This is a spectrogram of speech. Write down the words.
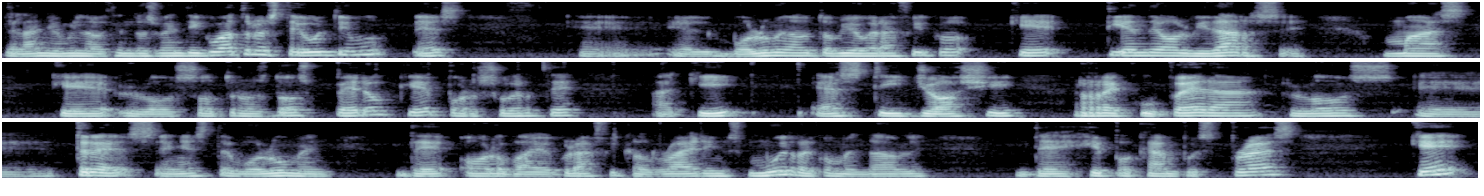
del año 1924. Este último es eh, el volumen autobiográfico que tiende a olvidarse más que los otros dos, pero que por suerte aquí St. Joshi recupera los eh, tres en este volumen de Autobiographical Writings, muy recomendable, de Hippocampus Press, que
